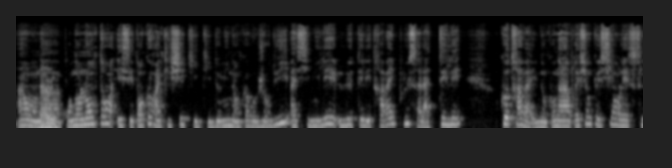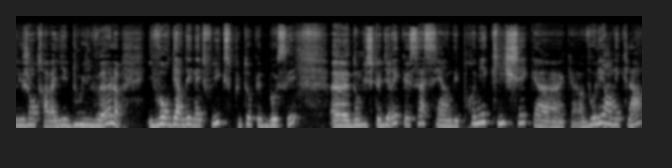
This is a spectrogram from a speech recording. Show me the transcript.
Hein, on bah a pendant longtemps, et c'est encore un cliché qui, qui domine encore aujourd'hui, assimilé le télétravail plus à la télé qu'au travail. Donc on a l'impression que si on laisse les gens travailler d'où ils veulent, ils vont regarder Netflix plutôt que de bosser. Euh, donc je te dirais que ça c'est un des premiers clichés qui a volé en éclats.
